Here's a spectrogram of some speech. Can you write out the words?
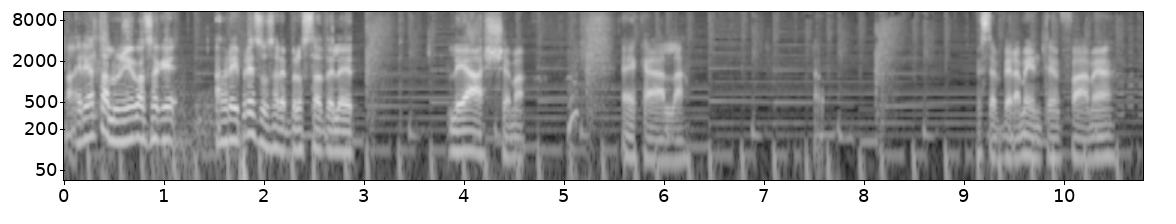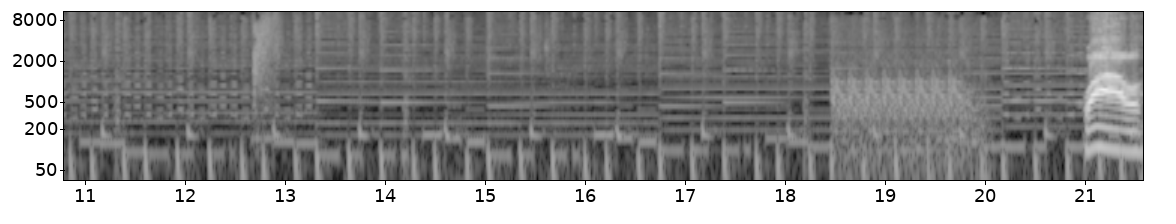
No, in realtà l'unica cosa che avrei preso sarebbero state le... Le asce, ma... Eh, calla. No. Questo è veramente infame, eh. Wow.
